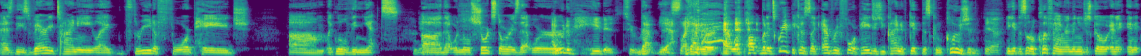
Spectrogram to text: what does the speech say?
as these very tiny, like three to four page, um, like little vignettes Yeah. uh, that were little short stories that were I would have hated to read that yeah. Like that were that were pub- but it's great because like every four pages you kind of get this conclusion. yeah. You get this little cliffhanger, and then you just go and it and it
